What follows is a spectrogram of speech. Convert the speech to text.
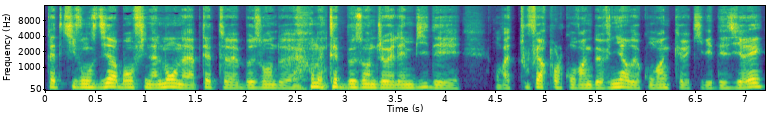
peut-être qu'ils vont se dire bon finalement on a peut-être besoin de on a peut-être besoin de Joel Embiid et on va tout faire pour le convaincre de venir, de convaincre qu'il est désiré.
